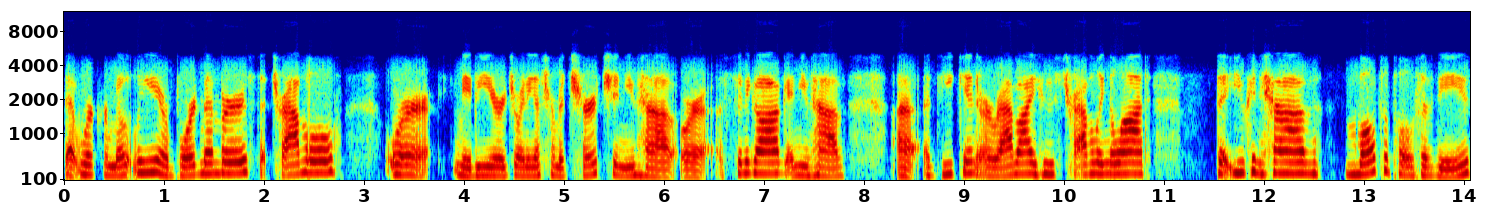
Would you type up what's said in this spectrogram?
that work remotely or board members that travel. Or maybe you're joining us from a church and you have or a synagogue and you have uh, a deacon or a rabbi who's traveling a lot. That you can have multiples of these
